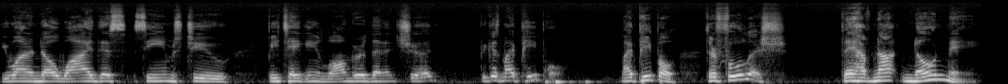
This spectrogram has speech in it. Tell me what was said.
You want to know why this seems to be taking longer than it should? Because my people, my people, they're foolish. They have not known me.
